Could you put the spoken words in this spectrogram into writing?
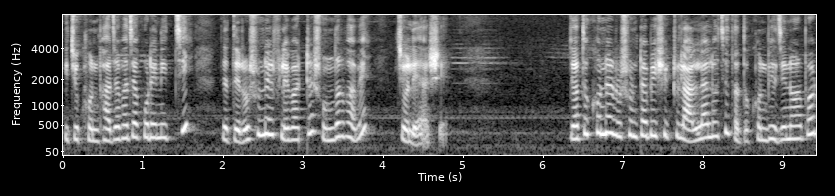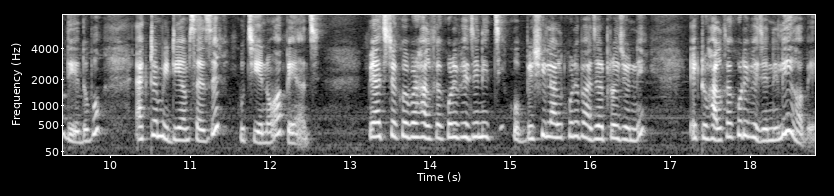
কিছুক্ষণ ভাজা ভাজা করে নিচ্ছি, যাতে রসুনের ফ্লেভারটা সুন্দরভাবে চলে আসে। যতক্ষণ না রসুনটা বেশ একটু লাল লাল হচ্ছে, ততক্ষণ ভেজে নেওয়ার পর দিয়ে দেবো একটা মিডিয়াম সাইজের কুচিয়ে নেওয়া পেঁয়াজ। পেঁয়াজটাকে এবার হালকা করে ভেজে নিচ্ছি, খুব বেশি লাল করে ভাজার প্রয়োজন নেই, একটু হালকা করে ভেজে নিলেই হবে।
